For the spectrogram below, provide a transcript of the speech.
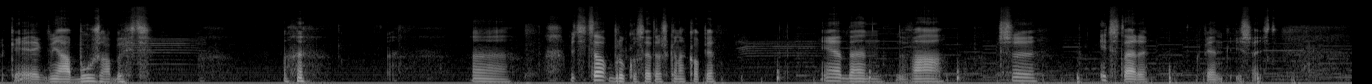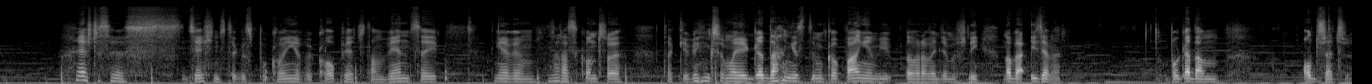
Takie jakby miała burza być. E. Wiecie co? Bruku sobie troszkę nakopię. Jeden, dwa, trzy i cztery, pięć i sześć. Jeszcze sobie z 10 tego spokojnie wykopię, czy tam więcej. Nie wiem, zaraz kończę takie większe moje gadanie z tym kopaniem i dobra, będziemy szli. Dobra, idziemy. Pogadam od rzeczy.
